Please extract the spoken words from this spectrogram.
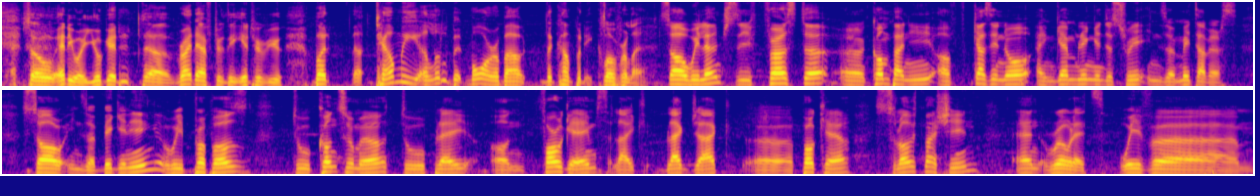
so anyway, you'll get it uh, right after the interview. But uh, tell me a little bit more about the company, Cloverland. So we launched the first uh, uh, company of casino and gambling industry in the metaverse. So in the beginning, we proposed to consumer to play on four games like blackjack, uh, poker, slot machine, and roulette with um,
